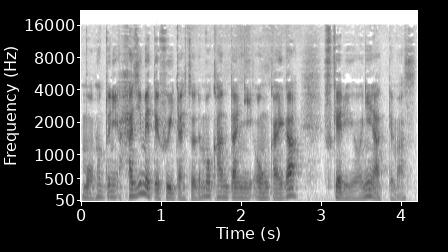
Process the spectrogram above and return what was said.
もう本当に初めて吹いた人でも簡単に音階が吹けるようになってます。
